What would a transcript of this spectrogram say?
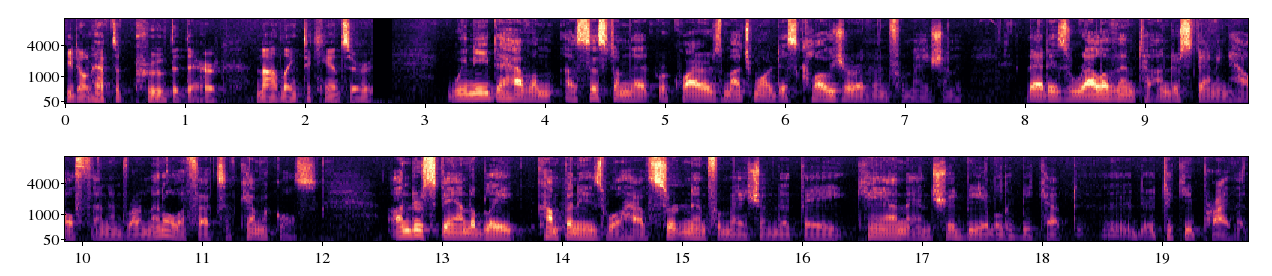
You don't have to prove that they're not linked to cancer we need to have a, a, system that requires much more disclosure of information that is relevant to understanding health and environmental effects of chemicals. Understandably, companies will have certain information that they can and should be able to be kept, uh, to keep private.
